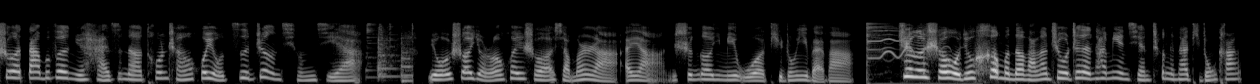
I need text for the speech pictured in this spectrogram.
说大部分女孩子呢，通常会有自证情节，比如说有人会说小妹儿啊，哎呀，你身高一米五，体重一百八，这个时候我就恨不得完了之后站在他面前称给他体重看。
